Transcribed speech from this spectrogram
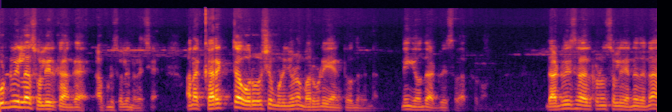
குட்வில்லாக சொல்லியிருக்காங்க அப்படின்னு சொல்லி நினச்சேன். ஆனால் கரெக்டாக ஒரு வருஷம் முடிஞ்சோன்னா மறுபடியும் என்கிட்ட வந்து நின்று நீங்கள் வந்து அட்வைஸராக இருக்கணும். இந்த அட்வைஸராக இருக்கணும்னு சொல்லி என்னதுன்னா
